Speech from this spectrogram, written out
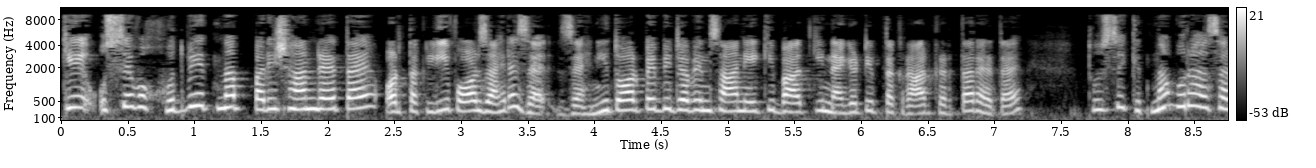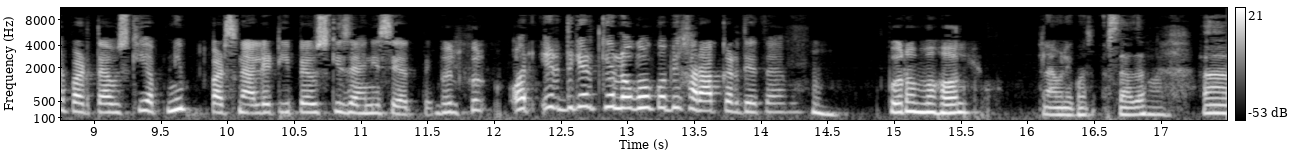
کہ اس سے وہ خود بھی اتنا پریشان رہتا ہے اور تکلیف اور ظاہر ہے ذہنی طور پہ بھی جب انسان ایک ہی بات کی نیگیٹو تکرار کرتا رہتا ہے تو اس سے کتنا برا اثر پڑتا ہے اس کی اپنی پرسنالٹی پہ اس کی ذہنی صحت پہ۔ بالکل۔ اور ارد گرد کے لوگوں کو بھی خراب کر دیتا ہے وہ۔ پورا ماحول۔ السلام علیکم استاذہ۔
